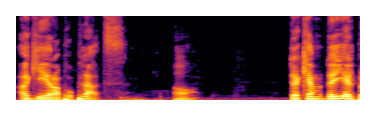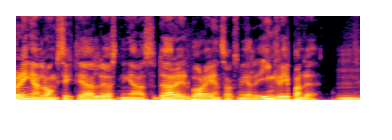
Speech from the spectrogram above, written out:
agera på plats. Ja. Det, kan, det hjälper inga långsiktiga lösningar, alltså där är det bara en sak som gäller, ingripande. Mm.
